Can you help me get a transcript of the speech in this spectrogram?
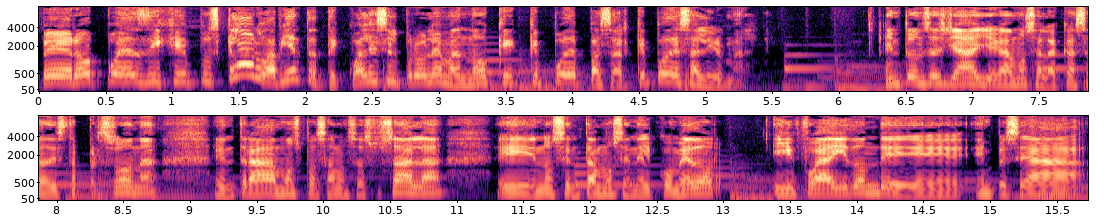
Pero pues dije, pues claro, aviéntate. ¿Cuál es el problema? ¿No? ¿Qué, qué puede pasar? ¿Qué puede salir mal? Entonces ya llegamos a la casa de esta persona, entramos, pasamos a su sala, eh, nos sentamos en el comedor y fue ahí donde empecé a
